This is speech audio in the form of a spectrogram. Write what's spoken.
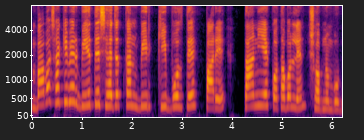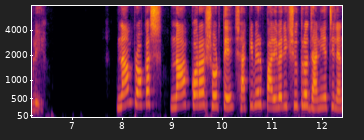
বাবা সাকিবের বিয়েতে শেহজাদ খান বীর কি বলতে পারে তা নিয়ে কথা বললেন শবনম বুবলি। নাম প্রকাশ না করার শর্তে সাকিবের পারিবারিক সূত্র জানিয়েছিলেন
